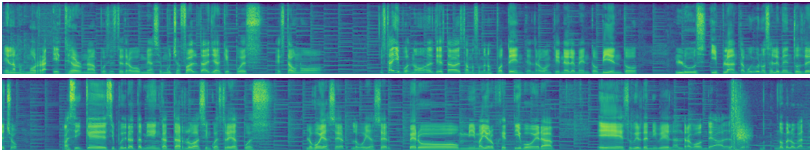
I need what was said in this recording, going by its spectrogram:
en la mazmorra eterna, pues este dragón me hace mucha falta. Ya que, pues, está uno. Está ahí, pues, ¿no? Está, está más o menos potente. El dragón tiene elemento viento, luz y planta. Muy buenos elementos, de hecho. Así que si pudiera también encantarlo a 5 estrellas, pues lo voy a hacer, lo voy a hacer. Pero mi mayor objetivo era eh, subir de nivel al dragón de Hades, pero no me lo gané.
